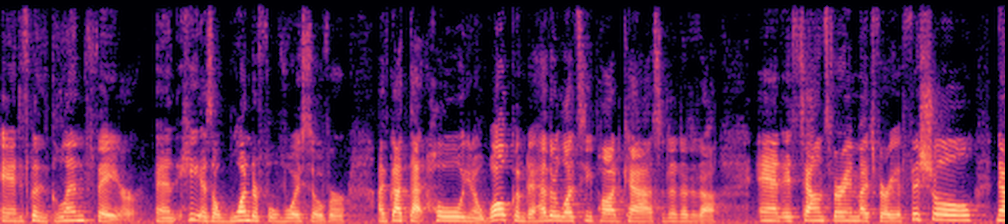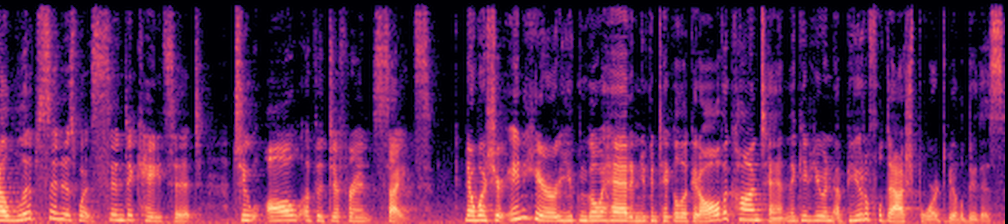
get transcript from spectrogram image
and his name is Glenn Thayer, and he is a wonderful voiceover. I've got that whole, you know, welcome to Heather Lutze podcast, da da da da, and it sounds very much very official. Now, Libsyn is what syndicates it to all of the different sites. Now, once you're in here, you can go ahead and you can take a look at all the content, and they give you an, a beautiful dashboard to be able to do this.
